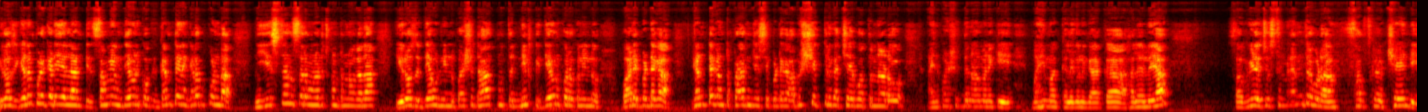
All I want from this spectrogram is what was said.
ఈరోజు వినపడి గడియ లాంటి సమయం దేవునికి ఒక గంట అయినా గడపకుండా నీ ఇష్టానుసారం నడుచుకుంటున్నావు కదా. ఈరోజు దేవుడు నిన్ను పరిశుద్ధాత్మతో నింపి దేవుని కొరకు నిన్ను వాడే బిడ్డగా గంట గంట ప్రార్థన చేసే బిడ్డగా అభిషక్తులుగా చేయబోతున్నాడు. ఆయన పరిశుద్ధనామానికి మహిమ కలిగిన గాక. హలో సో వీడియో చూస్తున్న మీరందరూ కూడా సబ్స్క్రైబ్ చేయండి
